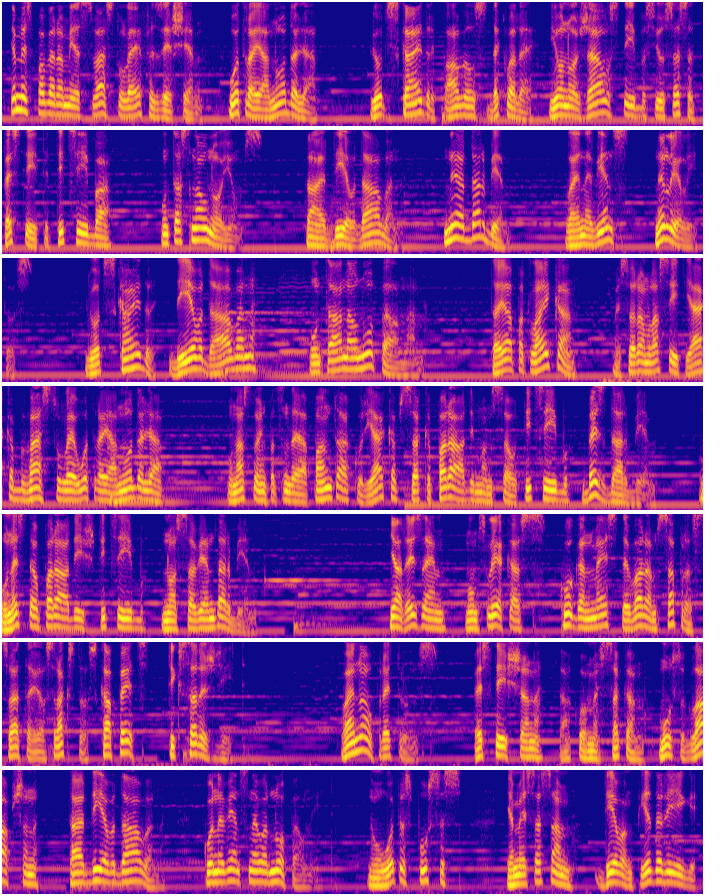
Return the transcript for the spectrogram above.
Ja mēs paveramies vēstulē Efeziešiem, otrajā nodaļā, ļoti skaidri Pāvils deklarē, jo no žēlastības jūs esat pestīti ticībā, un tas nav no jums Tā ir Dieva dāvana, ne ar darbiem, lai neviens nelielītos. Ļoti skaidri, Dieva dāvana, un tā nav nopelnāma. Tajā pat laikā mēs varam lasīt Jēkabā vēstulē, 2. nodaļā, un 18. pantā, kur Jēkabs saka, parādi man savu ticību bez darbiem, un es tev parādīšu ticību no saviem darbiem. Jā, reizēm mums liekas, Ko gan mēs te varam saprast svētajos rakstos, kāpēc tik sarežģīti? Vai nav pretrunas? Pestīšana, tā ko mēs sakām, mūsu glābšana, tā ir dieva dāvana, ko neviens nevar nopelnīt. No otras puses, ja mēs esam dievam piederīgi,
